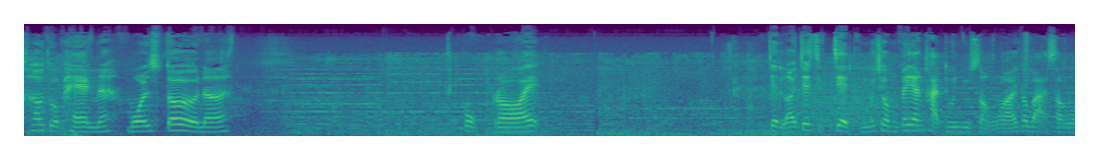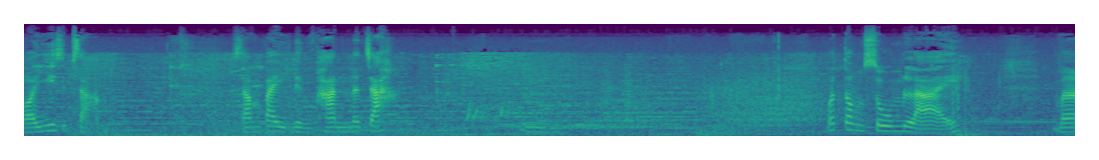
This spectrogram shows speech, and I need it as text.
เข้าตัวแพงนะ มอนสเตอร์นะ หกร้อยเจ็ดร้อยเจ็ดสิบเจ็ดคุณผู้ชมก็ยังขาดทุนอยู่สองร้อยกว่าบาทสองร้อยยี่สิบสามซ้ำไปอีกหนึ่งพันนะจ๊ะว่าต้องซูมหลาย มา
